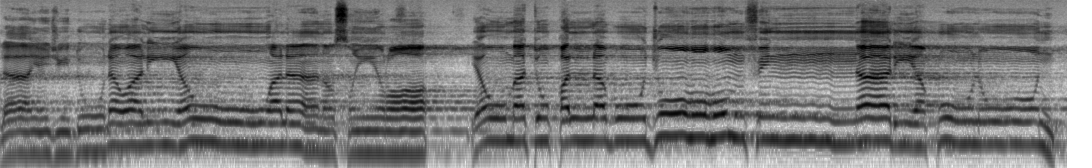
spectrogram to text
لا يجدون وليا ولا نصيرا. يوم تقلب وجوههم في النار يقولون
